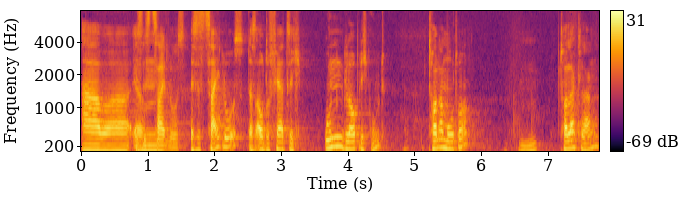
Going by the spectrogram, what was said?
Aber Es ist ähm, zeitlos. Es ist zeitlos. Das Auto fährt sich unglaublich gut. Toller Motor. Mhm. Toller Klang.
